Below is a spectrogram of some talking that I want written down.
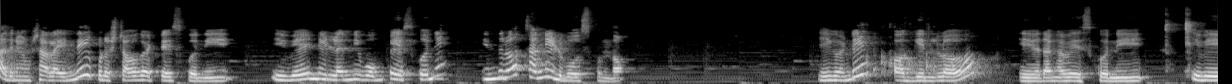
పది నిమిషాలు అయింది ఇప్పుడు స్టవ్ కట్టేసుకొని ఈ వేడి నీళ్ళన్నీ వంపేసుకొని ఇందులో చన్నీళ్ళు పోసుకుందాం. ఇదిగోండి ఒక గిన్నెలో ఈ విధంగా వేసుకొని ఇవి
